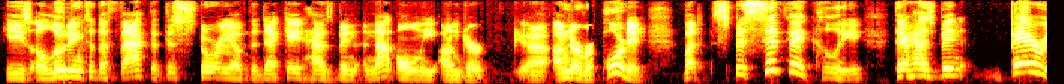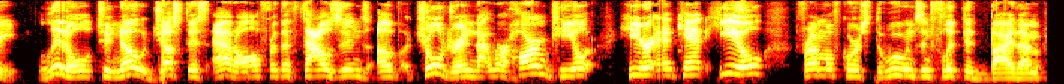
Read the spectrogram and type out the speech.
he's alluding to the fact that this story of the decade has been not only under uh, underreported, but specifically, there has been very little to no justice at all for the thousands of children that were harmed heal, here and can't heal from, of course, the wounds inflicted by them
